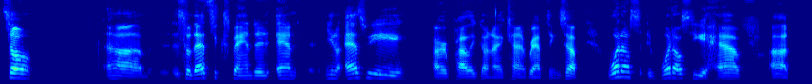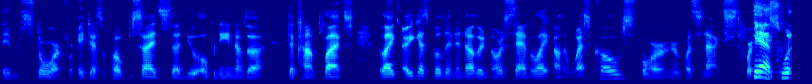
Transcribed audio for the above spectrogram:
so, um, so that's expanded. And, you know, as we are probably going to kind of wrap things up, what else, what else do you have uh, in store for Eight Days of Hope besides the new opening of the the complex? Like, are you guys building another North satellite on the West Coast, or what's next? For yes, what,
